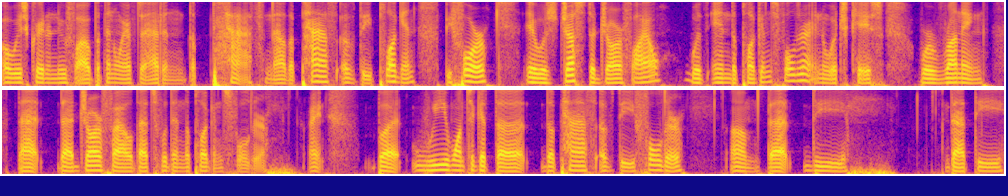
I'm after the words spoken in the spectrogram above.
always create a new file, but then we have to add in the path. Now the path of the plugin, before it was just the jar file within the plugins folder, in which case we're running that, that jar file that's within the plugins folder, right? But we want to get the, the path of the folder um, that the that the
